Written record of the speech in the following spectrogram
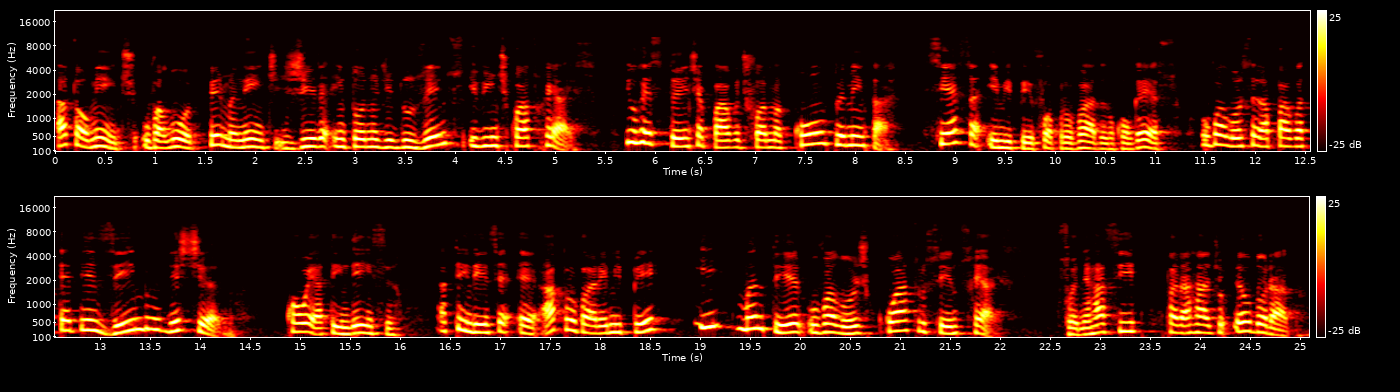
Atualmente, o valor permanente gira em torno de 224 reais, e o restante é pago de forma complementar. Se essa MP for aprovada no Congresso, o valor será pago até dezembro deste ano. Qual é a tendência? A tendência é aprovar a MP e manter o valor de 400 reais. Sônia Raci, para a Rádio Eldorado.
